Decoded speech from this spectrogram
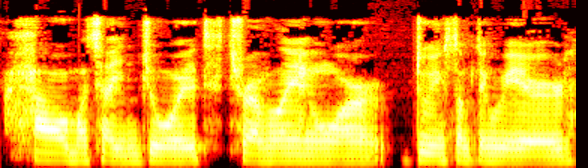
how much I enjoyed traveling or doing something weird.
